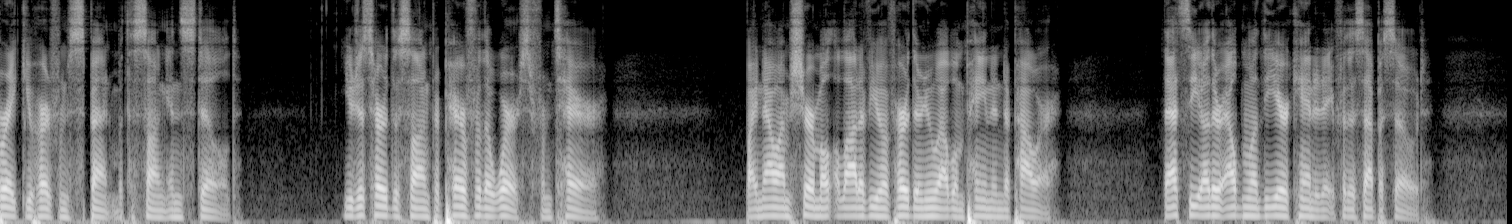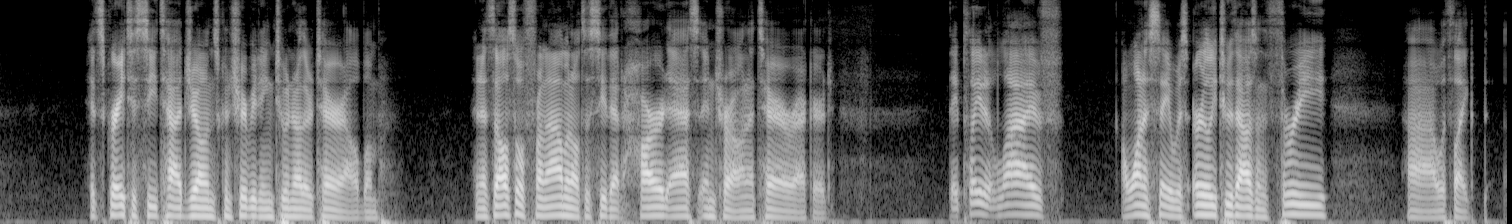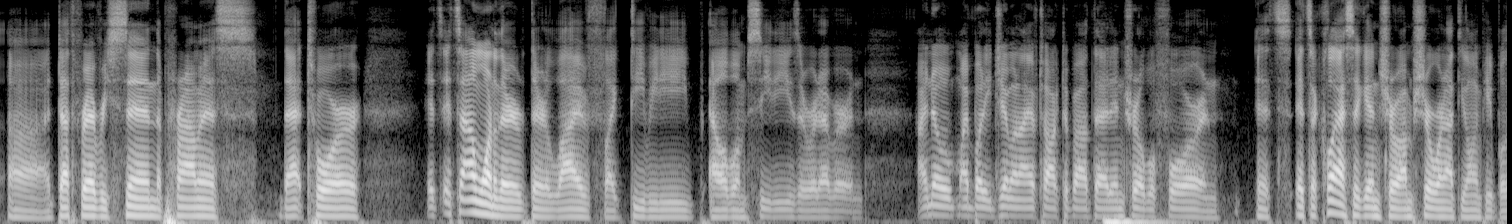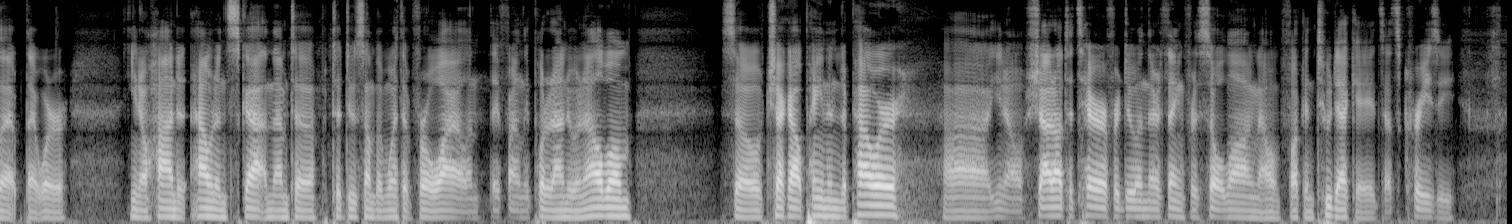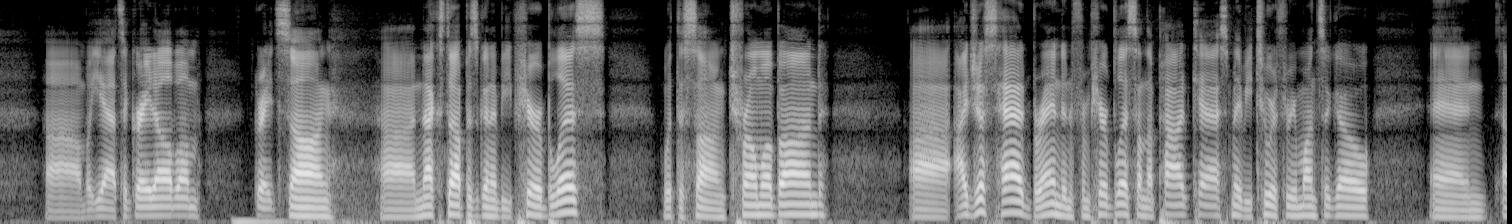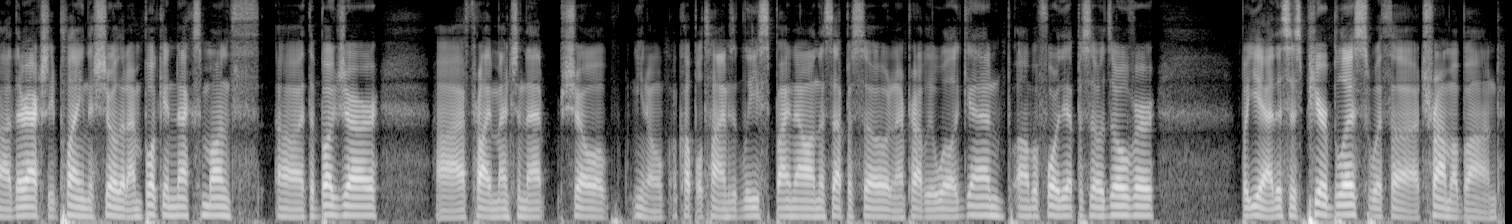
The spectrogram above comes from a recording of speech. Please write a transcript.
break, you heard from Spent with the song Instilled. You just heard the song Prepare for the Worst from Terror. By now, I'm sure a lot of you have heard their new album Pain into Power. That's the other Album of the Year candidate for this episode. It's great to see Todd Jones contributing to another Terror album. And it's also phenomenal to see that hard ass intro on a Terror record. They played it live, I want to say it was early 2003, uh, with like uh, Death for Every Sin, The Promise, that tour. It's it's on one of their, their live like DVD album CDs or whatever. And I know my buddy Jim and I have talked about that intro before, and it's it's a classic intro. I'm sure we're not the only people that, that were, you know, hounding, hounding Scott and them to to do something with it for a while, and they finally put it onto an album. So check out Pain into Power. Uh, you know, shout out to Terror for doing their thing for so long now, fucking two decades. That's crazy. Uh, but yeah, it's a great album, great song. Uh, next up is going to be Pure Bliss with the song Trauma Bond. Uh, I just had Brandon from Pure Bliss on the podcast maybe two or three months ago, and uh, they're actually playing the show that I'm booking next month uh, at the Bug Jar. Uh, I've probably mentioned that show, you know, a couple times at least by now on this episode, and I probably will again uh, before the episode's over. But yeah, this is Pure Bliss with uh, Trauma Bond.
